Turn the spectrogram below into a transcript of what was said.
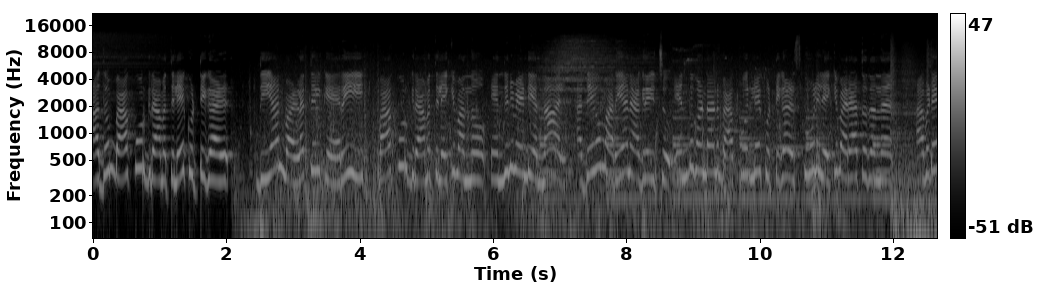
അതും ബാഗ്പൂർ ഗ്രാമത്തിലെ കുട്ടികൾ. ദിയാൻ വള്ളത്തിൽ കയറി ബാഗ്പൂർ ഗ്രാമത്തിലേക്ക് വന്നു. എന്തിനു വേണ്ടി എന്നാൽ അദ്ദേഹം അറിയാൻ ആഗ്രഹിച്ചു എന്തുകൊണ്ടാണ് ബാഗ്പൂരിലെ കുട്ടികൾ സ്കൂളിലേക്ക് വരാത്തതെന്ന്. അവിടെ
